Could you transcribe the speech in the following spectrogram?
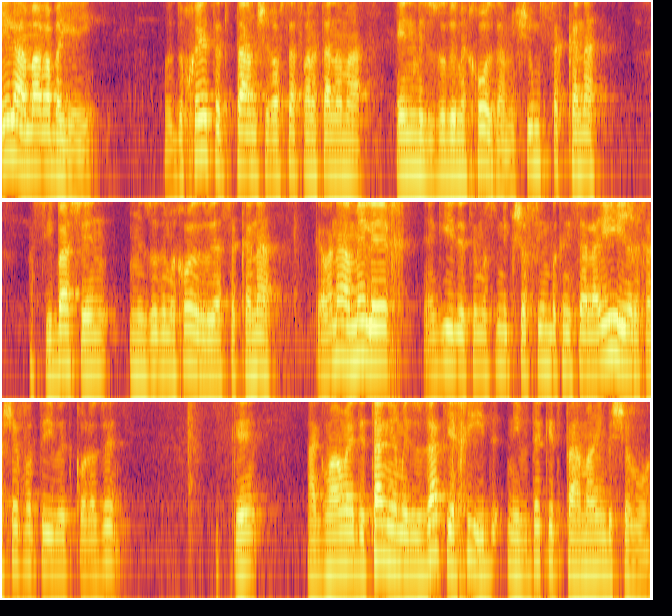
אלא אמר רביי, הוא דוחה את הטעם שרב ספרא נתן למה אין מזוזות במחוזה, משום סכנה. הסיבה שאין מזוזות במחוזה זה בגלל סכנה. הכוונה המלך יגיד, אתם עושים לי כשפים בכניסה לעיר, לכשף אותי ואת כל הזה. כן? הגמרא אומרת, דתניא מזוזת יחיד נבדקת פעמיים בשבוע.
